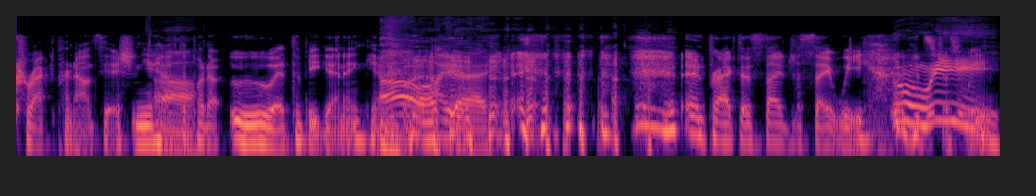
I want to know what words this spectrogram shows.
correct pronunciation. You have Ah. to put a ooh at the beginning. Yeah, Oh, but I- in practice, I just say we. We.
